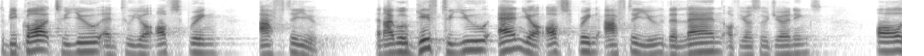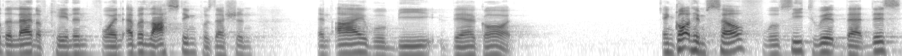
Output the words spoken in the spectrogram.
to be God to you and to your offspring after you. And I will give to you and your offspring after you the land of your sojournings, all the land of Canaan, for an everlasting possession, and I will be their God. And God Himself will see to it that this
